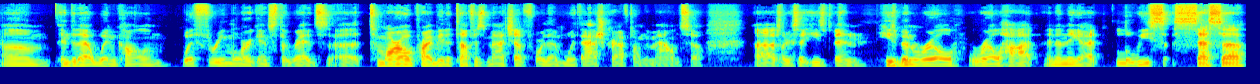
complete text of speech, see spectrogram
um, into that win column with three more against the Reds. Uh, tomorrow will probably be the toughest matchup for them with Ashcraft on the mound. So, uh, like I said, he's been he's been real real hot. And then they got Luis Cessa,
